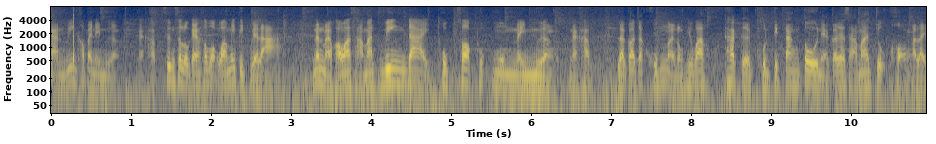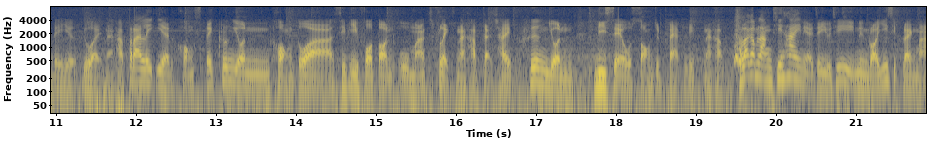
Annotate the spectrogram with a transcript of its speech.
การวิ่งเข้าไปในเมืองนะครับซึ่งสโลแกนเขาบอกว่าไม่ติดเวลา นั่นหมายความว่าสามารถวิ่งได้ทุกซอกทุกมุมในเมืองนะครับ แล้วก็จะคุ้มหน่อยตรงที่ว่าถ้าเกิดคุณติดตั้งตู้เนี่ยก็จะสามารถจุของอะไรได้เยอะด้วยนะครับรายละเอียดของสเปคเครื่องยนต์ของตัว CP Photon U Max Flex นะครับจะใช้เครื่องยนต์ดีเซล 2.8 ลิตรนะครับพละกำลังที่ให้เนี่ยจะอยู่ที่ 120 แรงม้า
